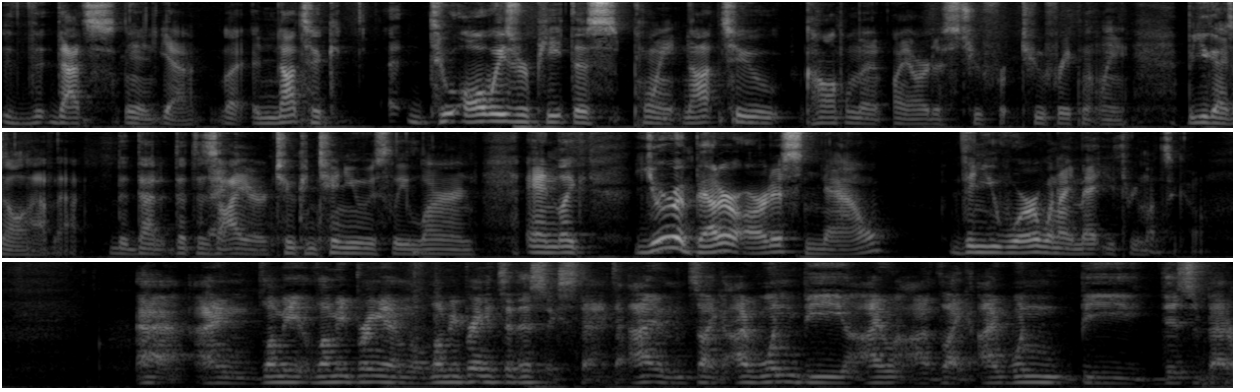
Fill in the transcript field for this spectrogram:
th- that's yeah, not to to always repeat this point, not to compliment my artists too fr- too frequently, but you guys all have that that that, that desire to continuously learn, and like you're a better artist now than you were when I met you three months ago. Uh, and let me let me bring it let me bring it to this extent. I am like I wouldn't be I, I like I wouldn't be this better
